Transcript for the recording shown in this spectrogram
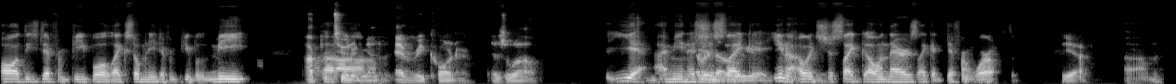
all these different people, like so many different people to meet. opportunity um, on every corner as well. Yeah, I mean, it's Never just like you're- know, it's just like going there is like a different world. Yeah, Um,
